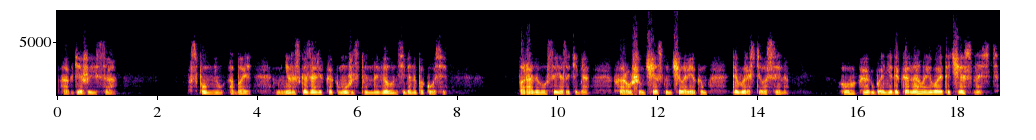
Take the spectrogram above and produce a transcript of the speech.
А где же Иса?» Вспомнил Абай. Мне рассказали, как мужественно вел он себя на покосе. Порадовался я за тебя. Хорошим, честным человеком ты вырастила сына. О, как бы не доконала его эта честность!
